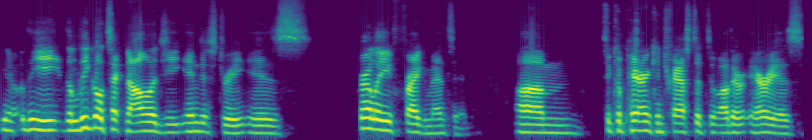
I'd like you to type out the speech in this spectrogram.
you know, the, the legal technology industry is fairly fragmented. Um, to compare and contrast it to other areas,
